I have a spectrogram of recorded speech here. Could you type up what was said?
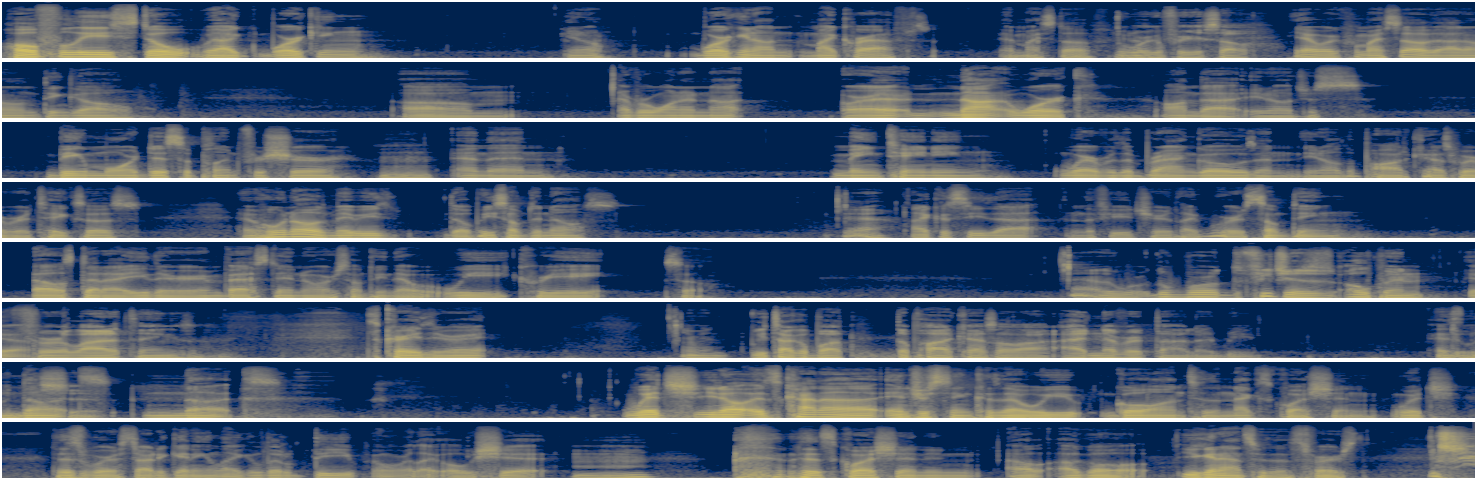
hopefully still like working, you know, working on my crafts and my stuff. You're know. working for yourself. Yeah, work for myself. I don't think I'll um ever want to not or uh, not work on that, you know, just being more disciplined for sure Mm-hmm. and then maintaining wherever the brand goes and you know the podcast wherever it takes us and who knows maybe there'll be something else Yeah. i could see that in the future like where it's something else that i either invest in or something that we create so Yeah. The, the world, the future is open yeah for a lot of things. it's crazy right I mean, we talk about the podcast a lot. I never thought I'd be. it's Doing this nuts nuts which you know it's kind of interesting because we go on to the next question which this is where it started getting like a little deep and we're like oh shit Mm-hmm. this question and I'll I'll go. You can answer this first.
